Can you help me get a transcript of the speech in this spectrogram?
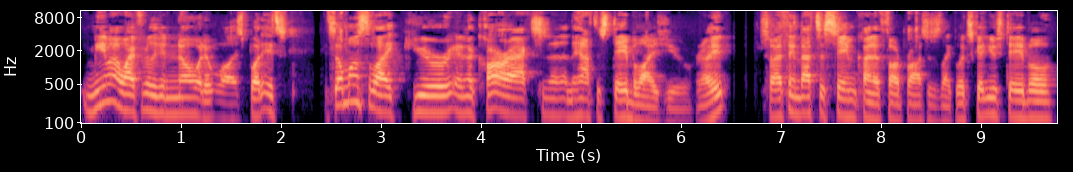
me and my wife really didn't know what it was, but it's it's almost like you're in a car accident and they have to stabilize you, right? So I think that's the same kind of thought process. Like, let's get you stable,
